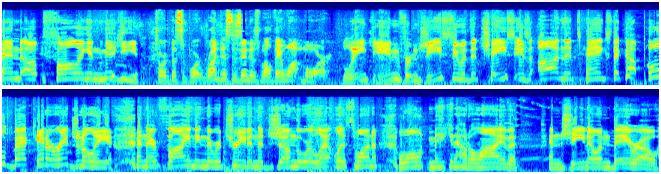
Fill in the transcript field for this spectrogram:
end up falling in Miggy. toward the support. Rundas is in as well. They want more. Blink in from Jisoo as the chase is on the tanks that got pulled back in originally, and they're finding the retreat in the jungle. Relentless one won't make it out alive, and Gino and Bayro.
